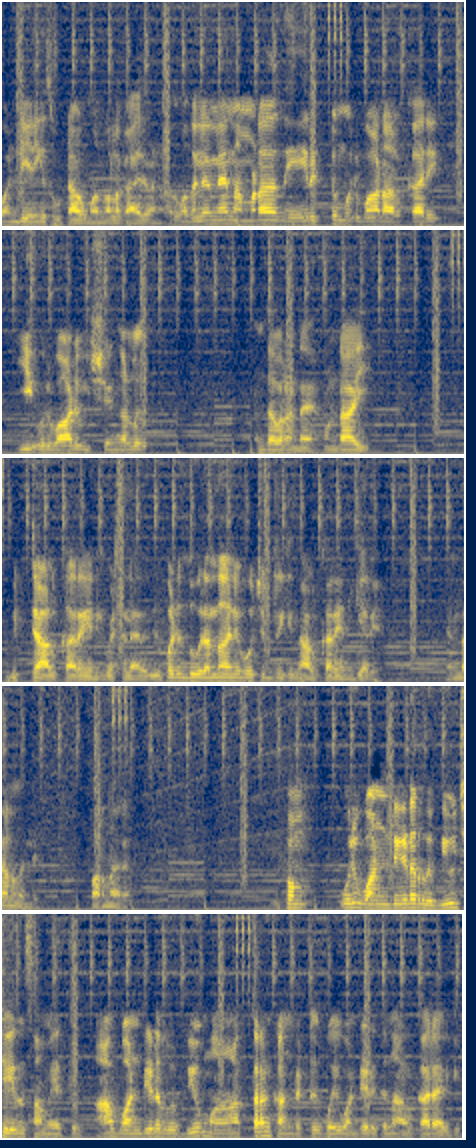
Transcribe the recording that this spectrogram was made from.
വണ്ടി എനിക്ക് സൂട്ടാകുമോ എന്നുള്ള കാര്യമാണ്. അതുപോലെ തന്നെ നമ്മുടെ നേരിട്ടും ഒരുപാട് ആൾക്കാർ ഈ ഒരുപാട് വിഷയങ്ങൾ എന്താ പറയണ്ടേ ഉണ്ടായി വിറ്റ ആൾക്കാരെ എനിക്ക് മനസ്സിലായത് ഇപ്പോഴും ദുരന്തം അനുഭവിച്ചുകൊണ്ടിരിക്കുന്ന ആൾക്കാരെ എനിക്കറിയാം. എന്താണെന്നല്ലേ? പറഞ്ഞുതരാം. ഇപ്പം ഒരു വണ്ടിയുടെ റിവ്യൂ ചെയ്യുന്ന സമയത്ത് ആ വണ്ടിയുടെ റിവ്യൂ മാത്രം കണ്ടിട്ട് പോയി വണ്ടി എടുക്കുന്ന ആൾക്കാരായിരിക്കും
